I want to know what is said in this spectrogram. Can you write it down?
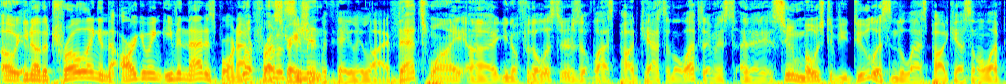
Oh, yeah. You know, the trolling and the arguing, even that is born out Well, of frustration honestly, man, with daily life. That's why, uh, you know, for the listeners of Last Podcast on the Left, I and I assume most of you do listen to Last Podcast on the Left.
